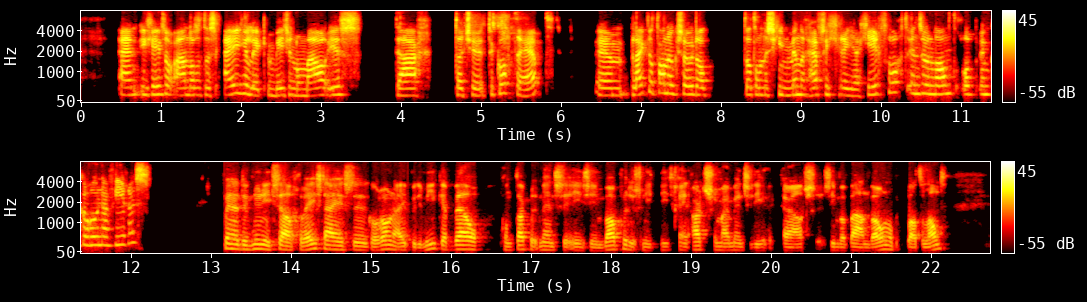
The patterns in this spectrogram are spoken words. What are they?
En je geeft al aan dat het dus eigenlijk een beetje normaal is daar dat je tekorten hebt. Um, blijkt het dan ook zo dat, dat er misschien minder heftig gereageerd wordt in zo'n land op een coronavirus? Ik ben natuurlijk nu niet zelf geweest tijdens de corona-epidemie. Ik heb wel contact met mensen in Zimbabwe, dus niet, niet geen artsen, maar mensen die daar als Zimbabwean wonen op het platteland.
